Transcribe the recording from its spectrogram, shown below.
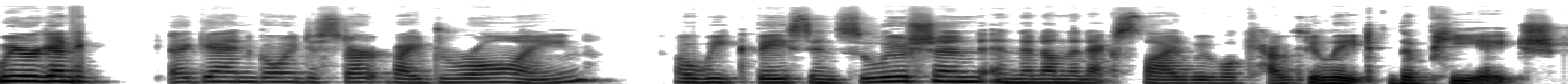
We are going to, again going to start by drawing a weak base in solution, and then on the next slide we will calculate the pH.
